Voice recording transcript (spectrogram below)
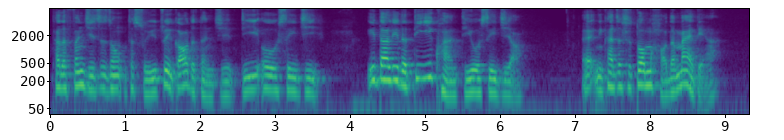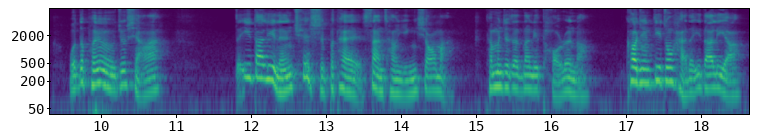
它的分级之中，这属于最高的等级 DOCG，意大利的第一款 DOCG 啊，哎，你看这是多么好的卖点啊！我的朋友就想啊，这意大利人确实不太擅长营销嘛，他们就在那里讨论呢。靠近地中海的意大利啊，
